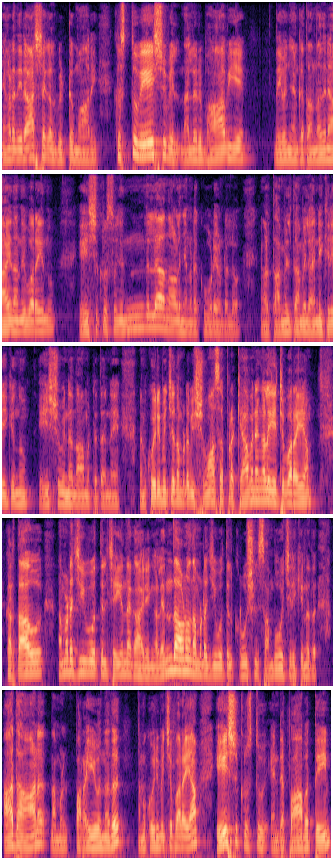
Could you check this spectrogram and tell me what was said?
ഞങ്ങളുടെ നിരാശകൾ വിട്ടുമാറി ക്രിസ്തുവേശുവിൽ നല്ലൊരു ഭാവിയെ ദൈവം ഞങ്ങൾക്ക് തന്നതിനായി നന്ദി പറയുന്നു. യേശു ക്രിസ്തു എന്തെല്ലാ നാളും ഞങ്ങളുടെ കൂടെ ഉണ്ടല്ലോ ഞങ്ങൾ തമ്മിൽ തമ്മിൽ അനുഗ്രഹിക്കുന്നു. യേശുവിന്റെ നാമത്തിൽ തന്നെ നമുക്ക് ഒരുമിച്ച് നമ്മുടെ വിശ്വാസ പ്രഖ്യാപനങ്ങളെ ഏറ്റുപറയാം. കർത്താവ് നമ്മുടെ ജീവിതത്തിൽ ചെയ്യുന്ന കാര്യങ്ങൾ എന്താണോ നമ്മുടെ ജീവിതത്തിൽ ക്രൂശിൽ സംഭവിച്ചിരിക്കുന്നത് അതാണ് നമ്മൾ പറയുന്നത്. നമുക്ക് ഒരുമിച്ച് പറയാം. യേശു ക്രിസ്തു എന്റെ പാപത്തെയും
